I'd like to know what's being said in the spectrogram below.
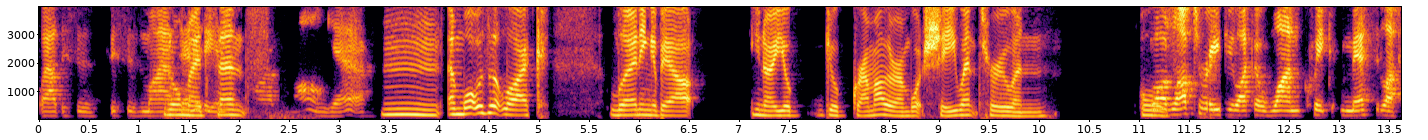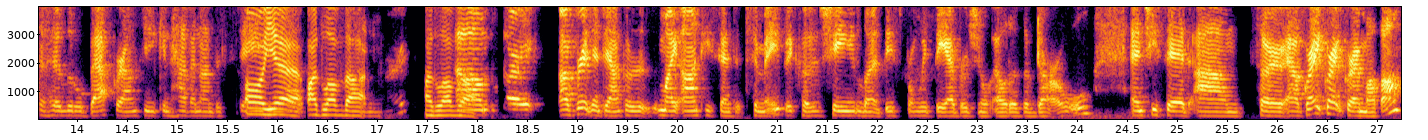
wow, this is this is my. It all made sense. Yeah. Mm. And what was it like learning about, you know, your your grandmother and what she went through and well, I'd love to read you like a one quick message, like a, her little background, so you can have an understanding. Oh yeah, I'd love that. You know. I'd love that. Um, so I've written it down because my auntie sent it to me because she learned this from with the Aboriginal elders of Dharawal, and she said, um, so our great great grandmother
